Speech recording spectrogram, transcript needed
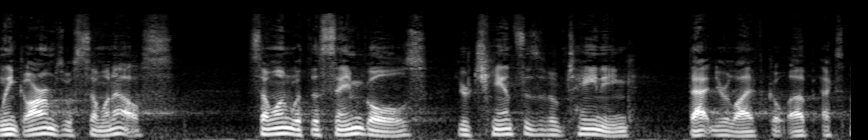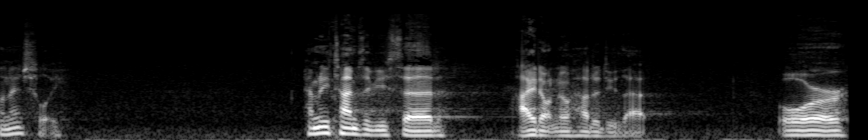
link arms with someone else, someone with the same goals, your chances of obtaining that in your life go up exponentially. How many times have you said, I don't know how to do that? Or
